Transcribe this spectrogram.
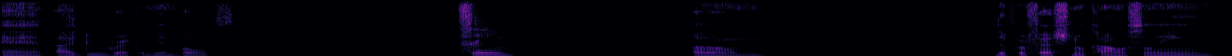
and I do recommend both. Same. Um, the professional counseling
